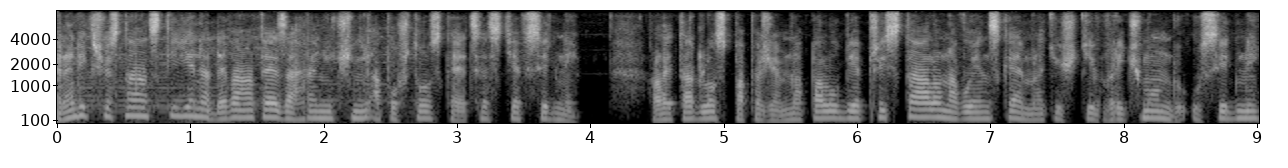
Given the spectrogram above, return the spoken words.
Benedikt XVI. je na deváté zahraniční apoštolské cestě v Sydney. Letadlo s papežem na palubě přistálo na vojenském letišti v Richmondu u Sydney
